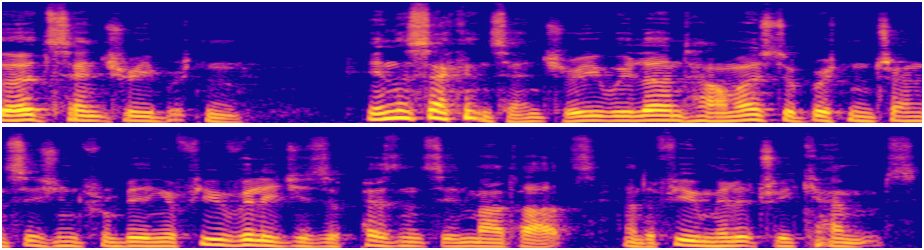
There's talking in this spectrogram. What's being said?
Third century Britain. In the second century, we learned how most of Britain transitioned from being a few villages of peasants in mud huts and a few military camps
